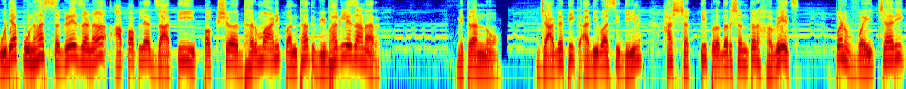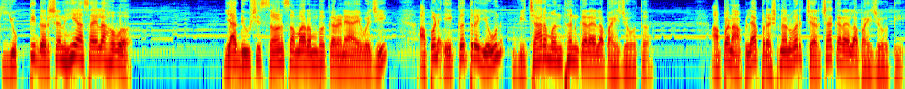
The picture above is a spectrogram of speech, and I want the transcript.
उद्या पुन्हा सगळेजण आपापल्या जाती पक्ष धर्म आणि पंथात विभागले जाणार. मित्रांनो जागतिक आदिवासी दिन हा शक्ती प्रदर्शन तर हवेच पण वैचारिक युक्तिदर्शनही असायला हवं. या दिवशी सण समारंभ करण्याऐवजी आपण एकत्र येऊन विचारमंथन करायला पाहिजे होतं. आपण आपल्या प्रश्नांवर चर्चा करायला पाहिजे होती.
